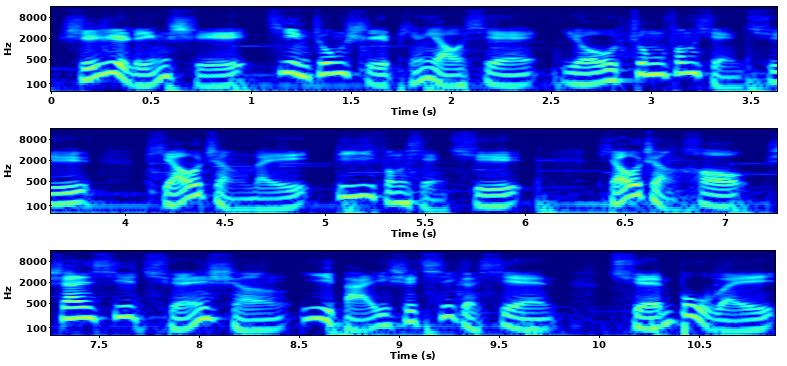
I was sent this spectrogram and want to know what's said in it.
十日零时，晋中市平遥县由中风险区调整为低风险区。调整后，山西全省一百一十七个县全部为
